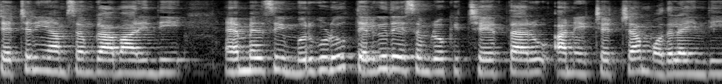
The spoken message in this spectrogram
చర్చనీయాంశంగా మారింది. ఎమ్మెల్సీ మురుగుడు తెలుగుదేశంలోకి చేరతారు అనే చర్చ మొదలైంది.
